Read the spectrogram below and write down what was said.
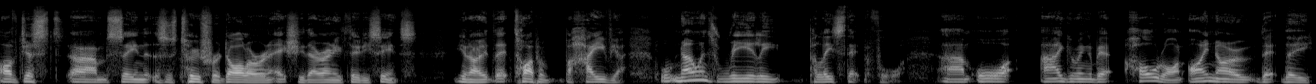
I've just um, seen that this is two for a dollar and actually they're only thirty cents? You know that type of behaviour. Well, no one's really policed that before, um, or arguing about. Hold on, I know that the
